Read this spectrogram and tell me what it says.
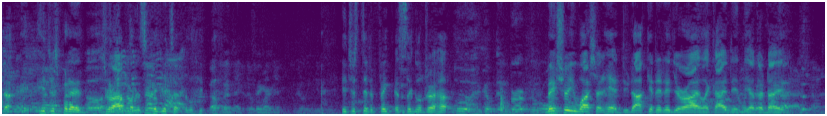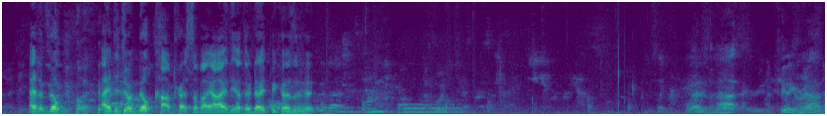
No, he just put a Oh, drop on his fingertip. Nothing. Finger. He just did a, fing- a single drop. Oh, hiccup and burp number one. Make sure you wash that hand. Do not get it in your eye like I did the other night. I had a milk. I had to do a milk compress on my eye the other night because of it. That is not kidding around.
